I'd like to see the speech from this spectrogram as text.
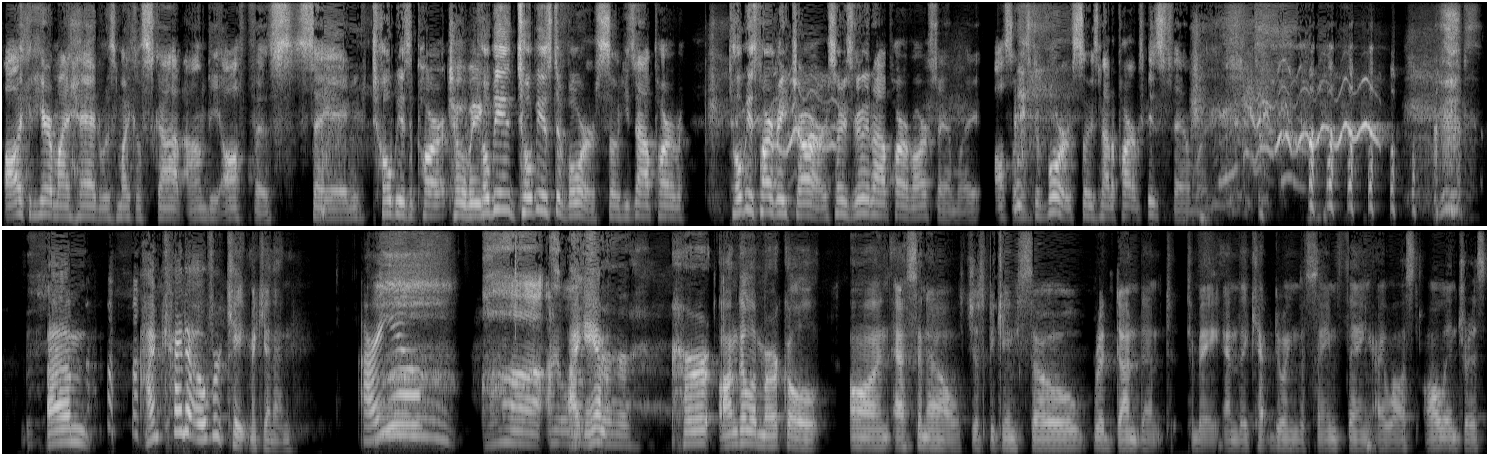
all I could hear in my head was Michael Scott on The Office saying Toby is a part. Toby. Toby Toby is divorced, so he's not a part of. Toby is part of HR, so he's really not a part of our family. Also, he's divorced, so he's not a part of his family. Um, I'm kind of over Kate McKinnon. Are you? Ah, I love I am. her. Her Angela Merkel on SNL just became so redundant to me, and they kept doing the same thing. I lost all interest,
